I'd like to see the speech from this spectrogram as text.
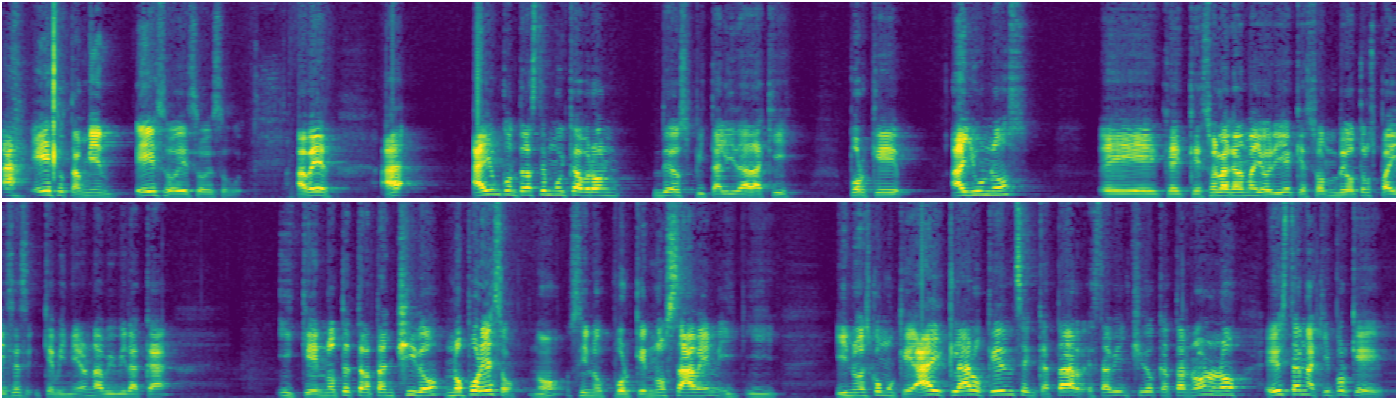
Ah, eso también. Eso, eso, eso, güey. A ver, hay un contraste muy cabrón de hospitalidad aquí. Porque hay unos eh, que, son la gran mayoría, que son de otros países, que vinieron a vivir acá y que no te tratan chido, no por eso, ¿no? Sino porque no saben y y no es como que, ay, claro, quédense en Qatar, está bien chido Qatar. No, no, no. Ellos están aquí porque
